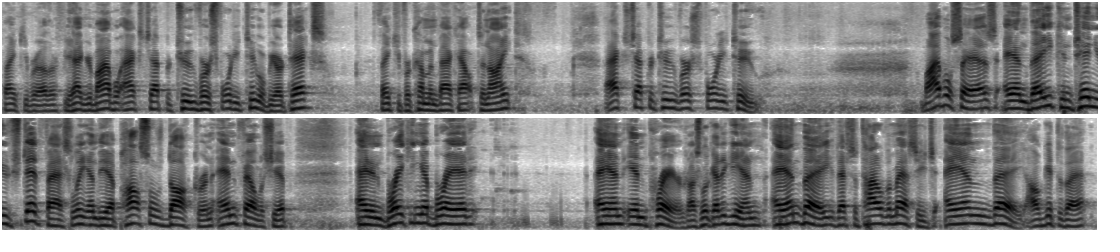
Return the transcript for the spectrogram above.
Thank you, brother. If you have your Bible, Acts chapter 2, verse 42 will be our text. Thank you for coming back out tonight. Acts chapter 2, verse 42. Bible says, and they continued steadfastly in the apostles' doctrine and fellowship, and in breaking of bread and in prayers. Let's look at it again. And they, that's the title of the message, and they, I'll get to that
